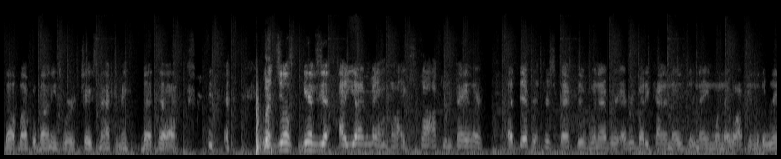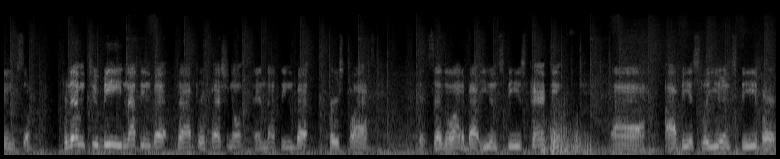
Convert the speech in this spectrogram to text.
belt buckle bunnies were chasing after me, but uh, it just gives you a young man like Stock and Taylor a different perspective whenever everybody kind of knows their name when they walk into the room. So for them to be nothing but uh, professional and nothing but first class, it says a lot about you and Steve's parenting. Uh, obviously, you and Steve are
